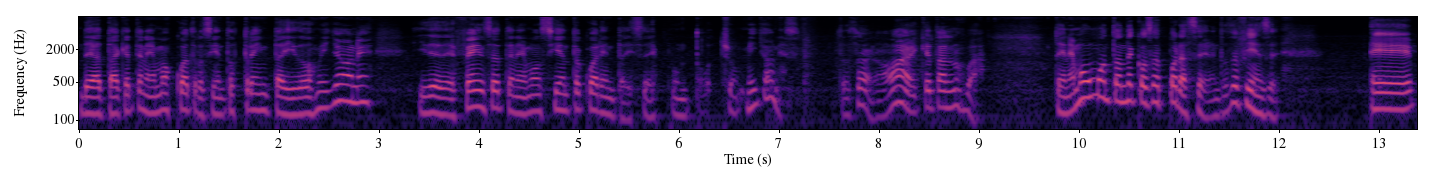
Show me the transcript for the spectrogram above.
De ataque tenemos 432 millones. Y de defensa tenemos 146.8 millones. Entonces, bueno, vamos a ver qué tal nos va. Tenemos un montón de cosas por hacer. Entonces, fíjense. Eh,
